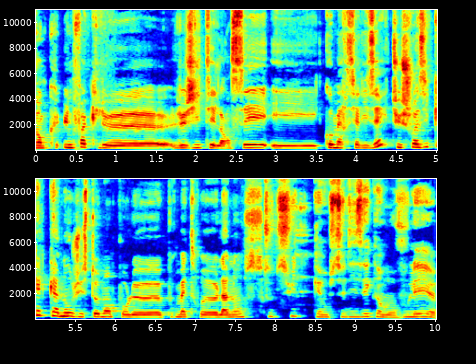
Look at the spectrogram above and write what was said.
Donc une fois que le, le gîte est lancé et commercialisé, tu choisis quel canot justement pour, le, pour mettre euh, l'annonce? Tout de suite, comme je te disais, comme on voulait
